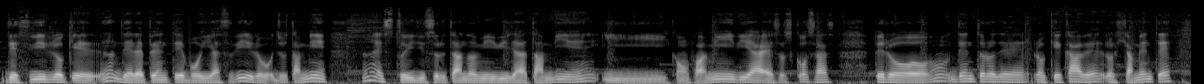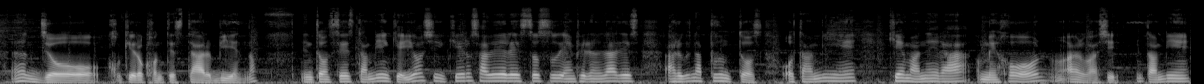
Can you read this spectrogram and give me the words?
decir lo que eh, de repente voy a subir. Yo también eh, estoy disfrutando mi vida también y con familia, esas cosas, pero oh, dentro de lo que cabe, lógicamente, eh, yo quiero contestar bien, ¿no? Entonces también que yo sí quiero saber estas enfermedades, algunos puntos o también qué manera mejor, algo así. También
